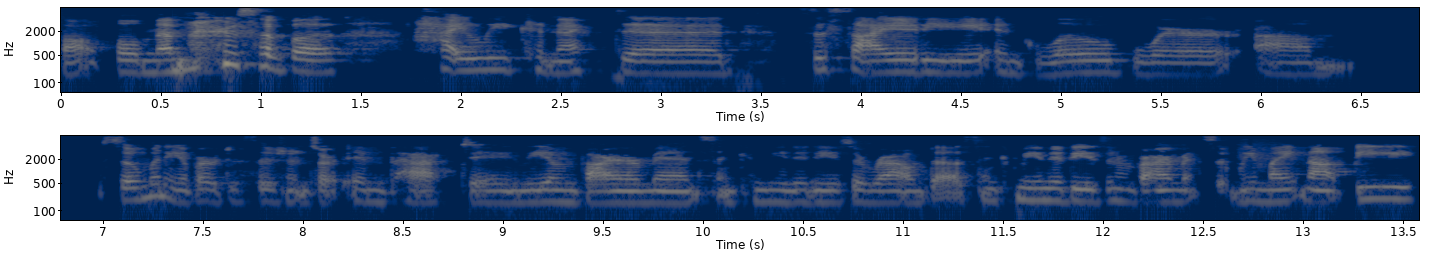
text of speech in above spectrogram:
thoughtful members of a highly connected society and globe where um, so many of our decisions are impacting the environments and communities around us and communities and environments that we might not be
